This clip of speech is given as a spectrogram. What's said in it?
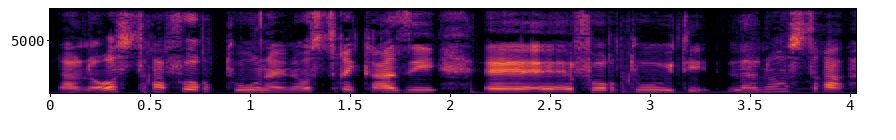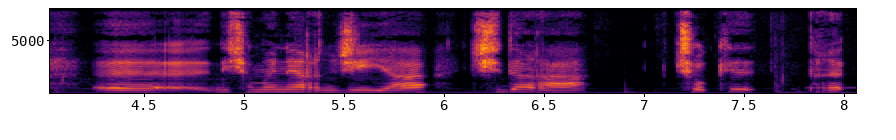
la nostra fortuna, i nostri casi eh, fortuiti, la nostra eh, diciamo, energia ci darà ciò che pre-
